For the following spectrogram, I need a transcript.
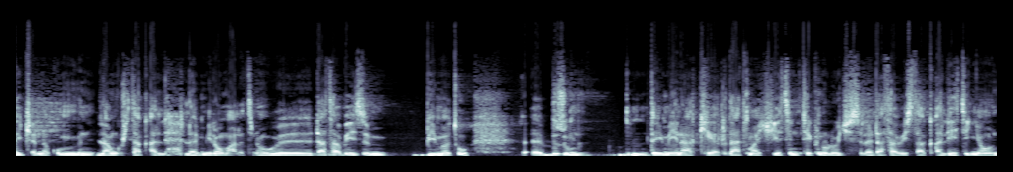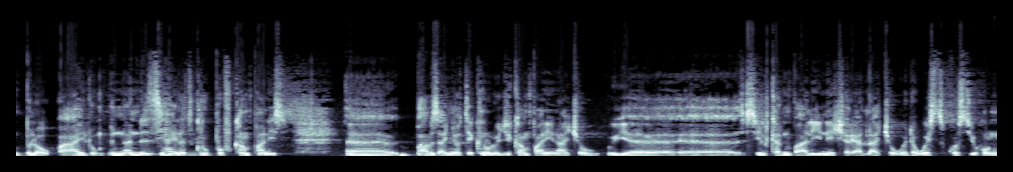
አይጨነቁም። ምን language ታውቃለህ ለሚለው ማለት ነው። database ም ቢመጡ ብዙም they don't care that much የትን ቴክኖሎጂ ስለ database ታውቃለህ የትኛውን ብለው አይሉም። እና እንደዚህ አይነት group of companies በአብዛኛው technology company ናቸው። የ Silicon Valley nature ያላቸው ወደ West Coast የሆኑ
